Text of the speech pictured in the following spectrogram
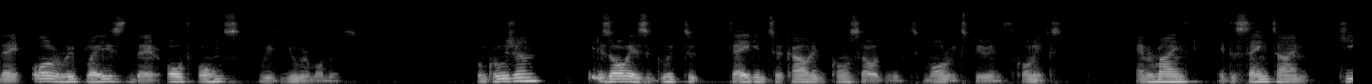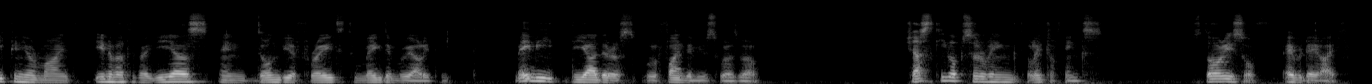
they all replaced their old phones with newer models. Conclusion It is always good to take into account and consult with more experienced colleagues. Never mind, at the same time, keep in your mind innovative ideas and don't be afraid to make them reality. Maybe the others will find them useful as well. Just keep observing the little things, stories of everyday life.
